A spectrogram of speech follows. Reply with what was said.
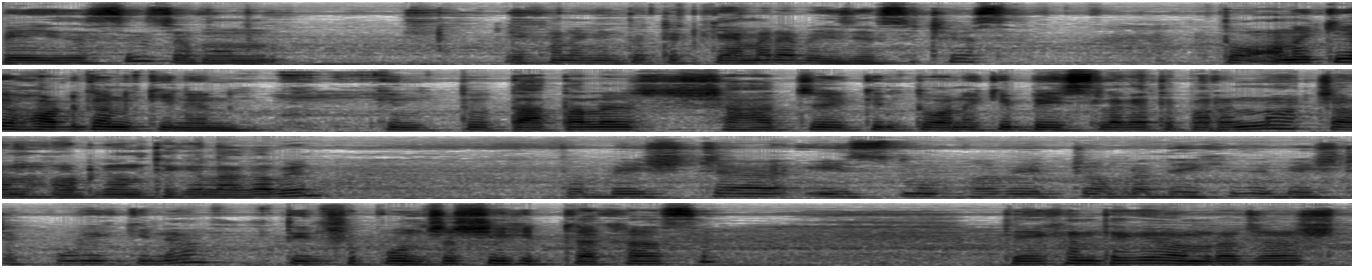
বেজ আছে, যেমন এখানে কিন্তু একটা ক্যামেরা বেজ আছে, ঠিক আছে? তো অনেকেই হটগান কিনেন, কিন্তু তাতালের সাহায্যে কিন্তু অনেকে বেস লাগাতে পারেন না চান হটগান থেকে লাগাবেন। তো বেসটা স্মুথভাবে একটু আমরা দেখি যে বেসটা পুরি কিনা, তিনশো পঞ্চাশি হিট রাখা আছে। তো এখান থেকে আমরা জাস্ট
